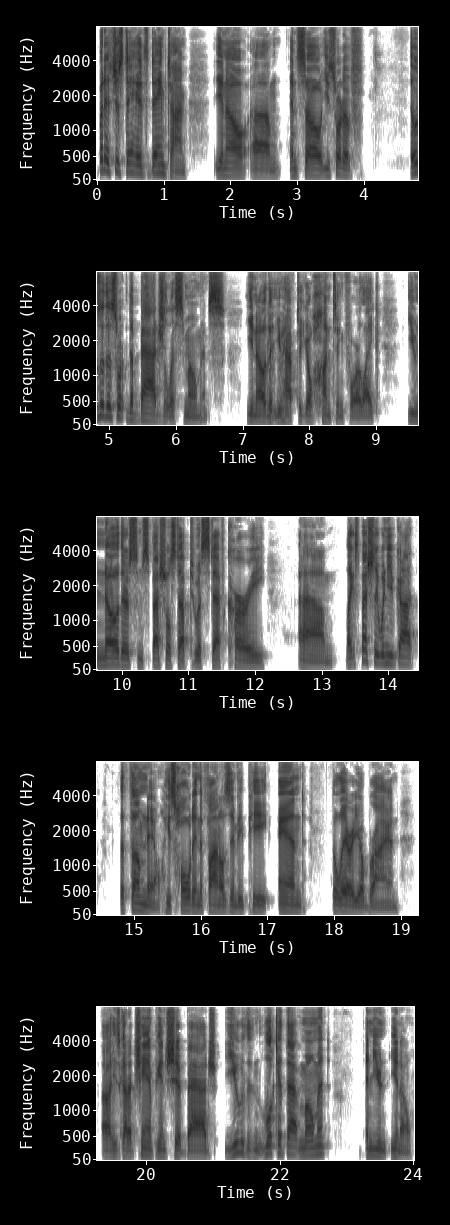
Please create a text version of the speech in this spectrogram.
but it's just it's Dame time, you know. Um, and so you sort of those are the sort the badgeless moments, you know, that mm-hmm. you have to go hunting for. Like you know, there's some special stuff to a Steph Curry, um, like especially when you've got the thumbnail. He's holding the Finals MVP and the Larry O'Brien. Uh, he's got a championship badge. You look at that moment and you you know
